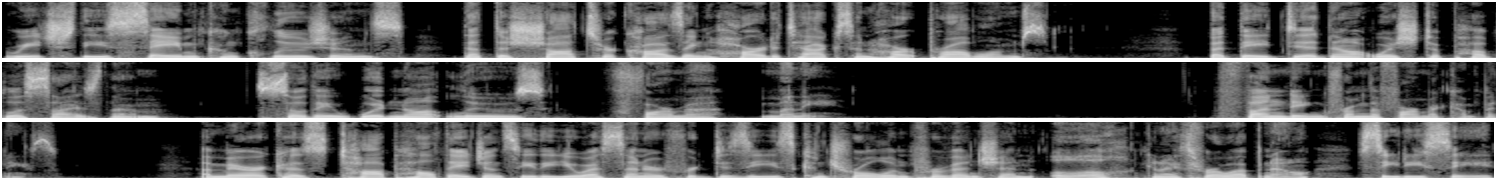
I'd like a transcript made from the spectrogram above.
reached these same conclusions that the shots are causing heart attacks and heart problems, but they did not wish to publicize them so they would not lose pharma money. Funding from the pharma companies. America's top health agency, the U.S. Center for Disease Control and Prevention, ugh, can I throw up now? CDC,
